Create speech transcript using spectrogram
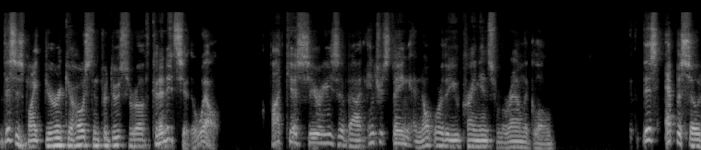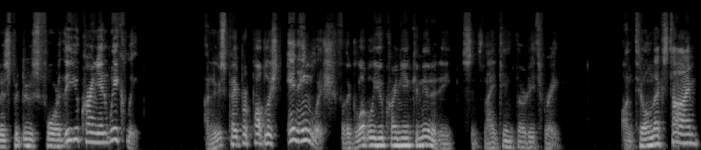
This is Mike Buryk, your host and producer of Krynytsia, The Well, podcast series about interesting and noteworthy Ukrainians from around the globe. This episode is produced for The Ukrainian Weekly, a newspaper published in English for the global Ukrainian community since 1933. Until next time,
